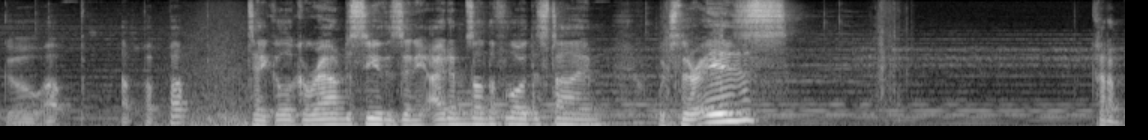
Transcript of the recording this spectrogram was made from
Go up, up, up, up. Take a look around to see if there's any items on the floor this time. Which there is Got a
